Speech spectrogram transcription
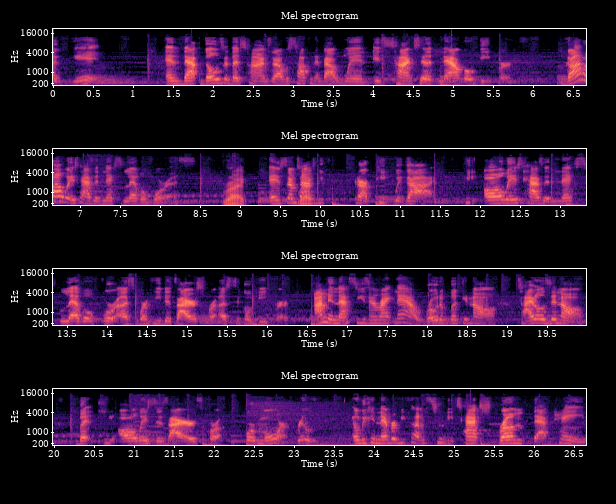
again. And that those are the times that I was talking about when it's time to now go deeper. God always has a next level for us. right And sometimes Right. we hit our peak with God. He always has a next level for us where he desires for us to go deeper. I'm in that season right now, wrote a book and all, titles and all, but he always desires for for more, really. And we can never become too detached from that pain,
